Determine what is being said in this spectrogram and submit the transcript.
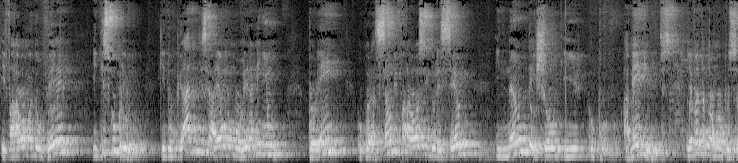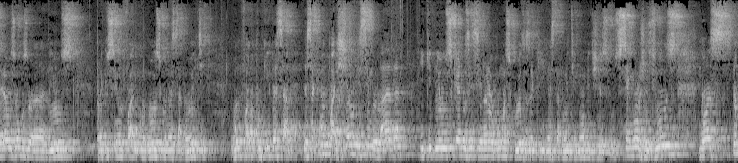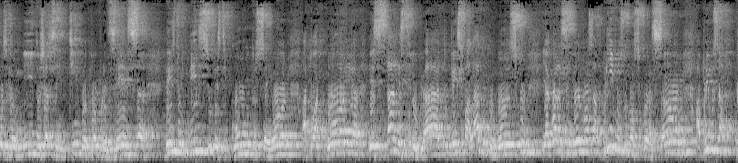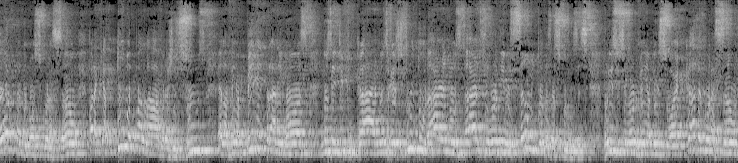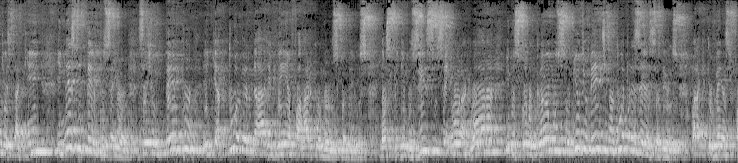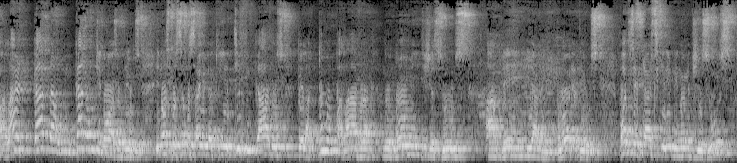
E Faraó mandou ver e descobriu que do gado de Israel não morrera nenhum. Porém, o coração de Faraó se endureceu e não deixou ir o povo. Amém, queridos? Levanta a tua mão para os céus, vamos orar a Deus para que o Senhor fale conosco nesta noite. Vamos falar um pouquinho dessa, dessa compaixão dissimulada e que Deus quer nos ensinar algumas coisas aqui nesta noite, em nome de Jesus. Senhor Jesus, nós estamos reunidos já sentindo a tua presença desde o início deste culto, Senhor, a tua glória está neste lugar, tu tens falado conosco, e agora, Senhor, nós abrimos o nosso coração, abrimos a porta do nosso coração, para que a tua palavra, Jesus, ela venha penetrar em nós, nos edificar, nos reestruturar, nos dar, Senhor, direção em todas as coisas. Por isso, Senhor, venha abençoar cada coração que está aqui, e neste tempo, Senhor, seja um tempo em que a tua verdade venha falar conosco, ó Deus. Nós pedimos isso, Senhor, agora e nos colocamos humildemente na tua presença, ó Deus, para que tu venhas falar cada um, cada um de nós, ó Deus, e nós possamos sair daqui edificados pela tua palavra, no nome de Jesus. Amém e amém. Glória a Deus. Pode sentar-se, querido, em nome de Jesus.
